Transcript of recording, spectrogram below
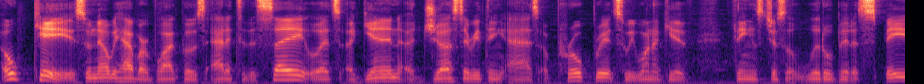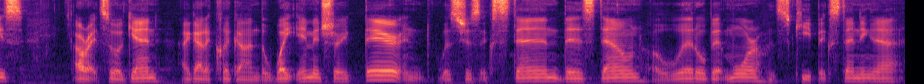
Okay, so now we have our blog post added to the site. Let's again adjust everything as appropriate. So we want to give things just a little bit of space. All right, so again, I gotta click on the white image right there and let's just extend this down a little bit more. Let's keep extending that.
